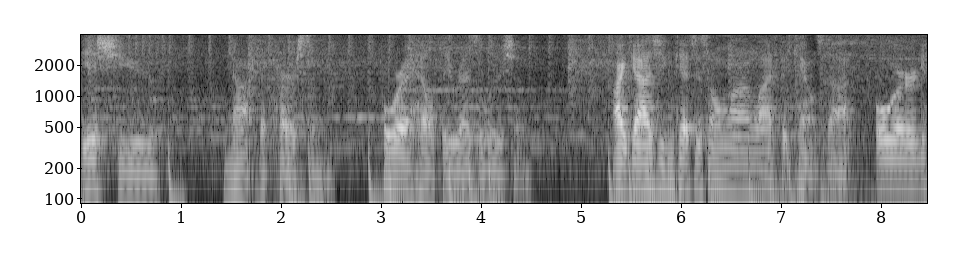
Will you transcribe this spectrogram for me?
issue, not the person for a healthy resolution. All right, guys, you can catch us online, lifethatcounts.org.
